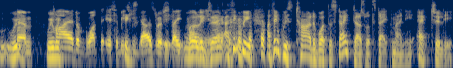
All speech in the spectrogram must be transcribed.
we, um, we tired of what the SABC does with state money. Well, exactly. I think we, I think we're tired of what the state does with state money, actually.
